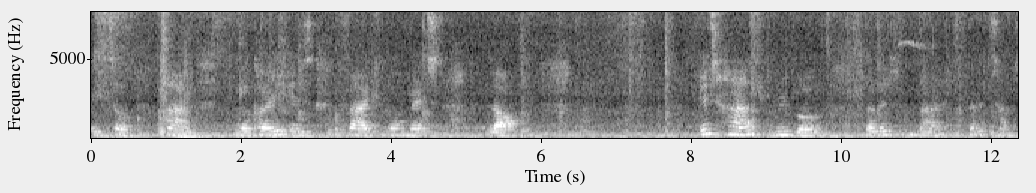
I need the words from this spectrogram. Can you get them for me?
meter high. The cave is five kilometers long. It has river times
